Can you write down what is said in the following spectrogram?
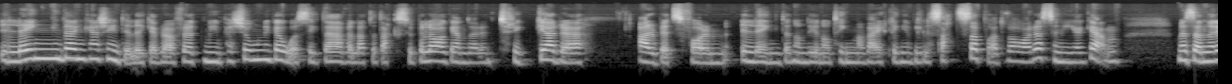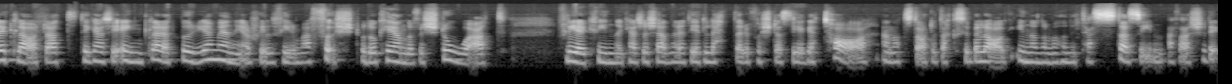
i längden kanske inte är lika bra för att min personliga åsikt är väl att ett aktiebolag ändå är en tryggare arbetsform i längden om det är någonting man verkligen vill satsa på att vara sin egen. Men sen är det klart att det kanske är enklare att börja med en enskild firma först och då kan jag ändå förstå att fler kvinnor kanske känner att det är ett lättare första steg att ta än att starta ett aktiebolag innan de har hunnit testa sin affärsidé.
